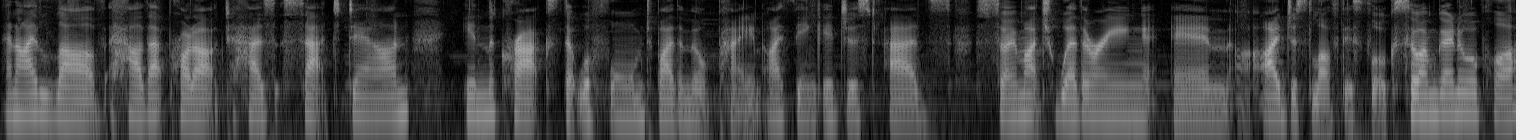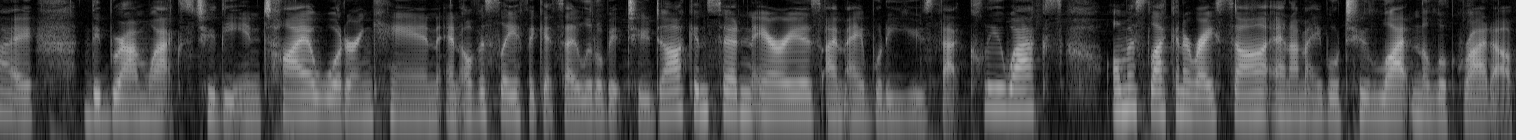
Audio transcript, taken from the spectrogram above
and I love how that product has sat down in the cracks that were formed by the milk paint. I think it just adds so much weathering and I just love this look. So I'm going to apply the brown wax to the entire watering can and obviously if it gets a little bit too dark in certain areas I'm able to use that clear wax almost like an eraser and I'm able to lighten the look right up.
